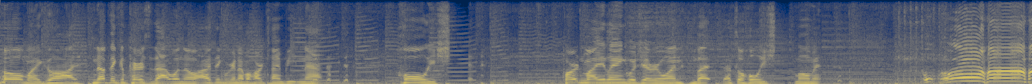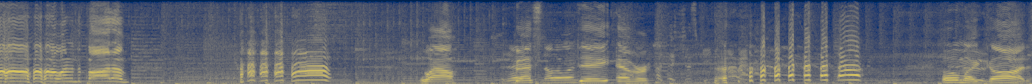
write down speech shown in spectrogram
Oh my god. Nothing compares to that one though. I think we're gonna have a hard time beating that. holy shit. Pardon my language, everyone, but that's a holy shit moment. Oh, Oh, one at the bottom. wow. Yeah, Best Another one. day ever. It's just keep coming. Oh my god.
